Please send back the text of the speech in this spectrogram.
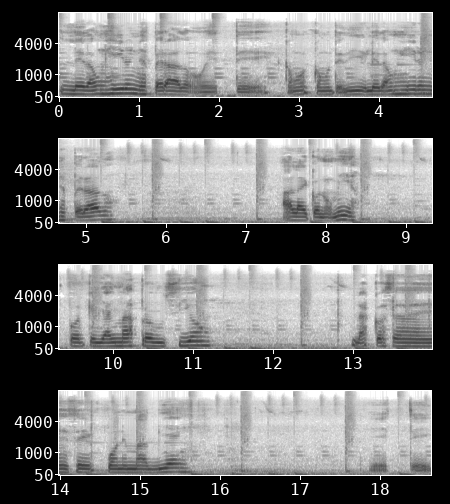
le da un giro inesperado, este, como, como te digo, le da un giro inesperado a la economía, porque ya hay más producción, las cosas eh, se ponen más bien. Este,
